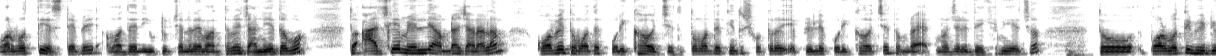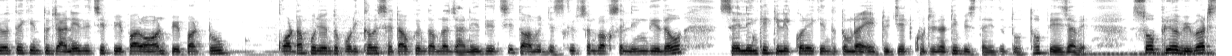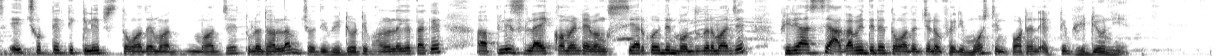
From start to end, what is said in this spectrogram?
পরবর্তী স্টেপে আমাদের ইউটিউব চ্যানেলের মাধ্যমে জানিয়ে দেবো। তো আজকে মেনলি আমরা জানালাম কবে তোমাদের পরীক্ষা হচ্ছে। তো তোমাদের কিন্তু সতেরোই এপ্রিলে পরীক্ষা হচ্ছে, তোমরা এক নজরে দেখে নিয়েছ। তো পরবর্তী ভিডিওতে কিন্তু জানিয়ে দিচ্ছি পেপার ওয়ান পেপার টু কটা পর্যন্ত পরীক্ষা হবে সেটাও কিন্তু আমরা জানিয়ে দিচ্ছি। তো আমি ডিসক্রিপশন বক্সে লিঙ্ক দিয়ে দেবো। সেই লিঙ্কে ক্লিক করে কিন্তু তোমরা এ টু জেড খুঁটিনাটি বিস্তারিত তথ্য পেয়ে যাবে। সো প্রিয় ভিভার্স এই ছোট্ট একটি ক্লিপস তোমাদের মাঝে তুলে ধরলাম। যদি ভিডিওটি ভালো লেগে থাকে প্লিজ লাইক কমেন্ট এবং শেয়ার করে দিন বন্ধুদের মাঝে। ফিরে আসছি আগামী দিনে তোমাদের জন্য ভেরি মোস্ট ইম্পর্ট্যান্ট একটি ভিডিও নিয়ে।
